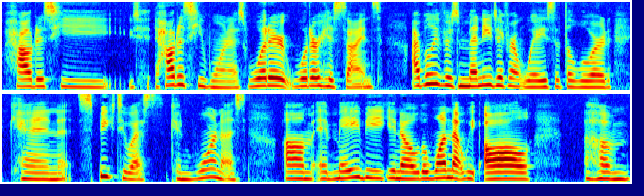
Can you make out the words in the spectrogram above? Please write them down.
How does he how does he warn us? What are what are his signs? I believe there's many different ways that the Lord can speak to us, can warn us. Um, it may be, you know, the one that we all um,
